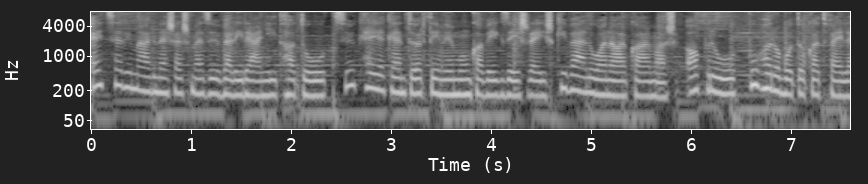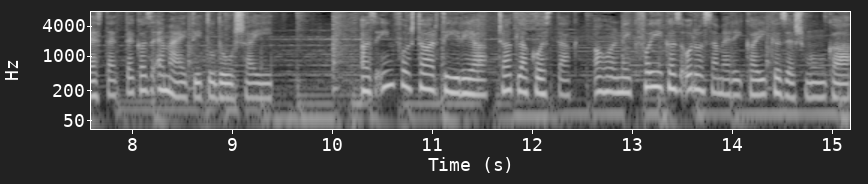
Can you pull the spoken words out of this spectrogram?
Egyszerű mágneses mezővel irányítható, szűk helyeken történő munkavégzésre is kiválóan alkalmas, apró, puha robotokat fejlesztettek az MIT tudósai. Az Infostart írja, csatlakoztak, ahol még folyik az orosz-amerikai közös munka.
